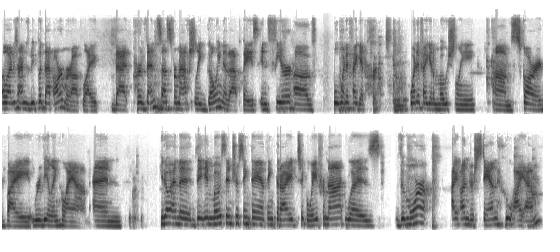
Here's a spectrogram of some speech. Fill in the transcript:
a lot of times we put that armor up like that prevents us from actually going to that place in fear of well what if i get hurt? What if i get emotionally um, scarred by revealing who i am? And you know and the the most interesting thing i think that i took away from that was the more i understand who i am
